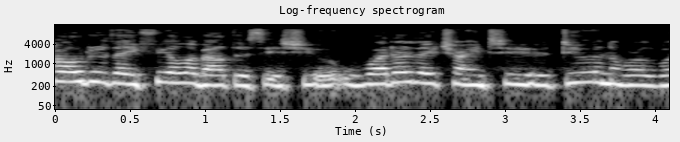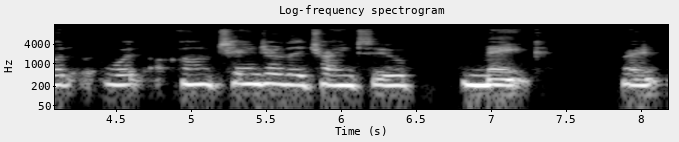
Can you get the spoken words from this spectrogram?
how do they feel about this issue? What are they trying to do in the world? What, what uh, change are they trying to make, right?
